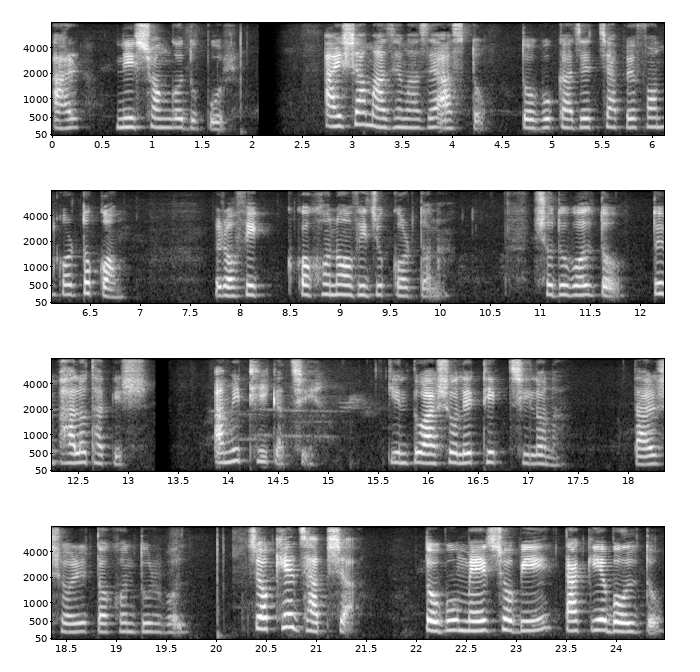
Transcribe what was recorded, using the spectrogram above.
আর নিঃসঙ্গ দুপুর। আয়সা মাঝে মাঝে আসতো, তবু কাজের চাপে ফোন করতো কম। রফিক কখনো অভিযোগ করতো না। শুধু বলতো, তুই ভালো থাকিস, আমি ঠিক আছি। কিন্তু আসলে ঠিক ছিল না। তার শরীর তখন দুর্বল, চোখে ঝাপসা। তবু মেয়ের ছবি তাকিয়ে বলতো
